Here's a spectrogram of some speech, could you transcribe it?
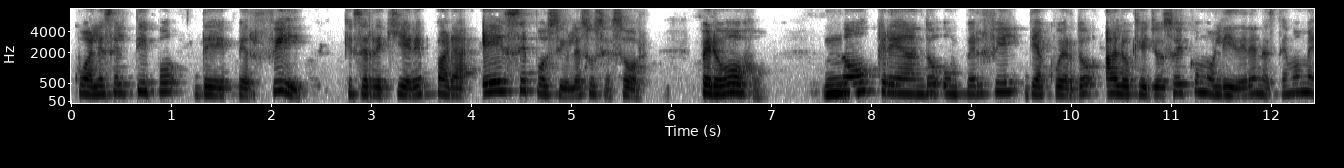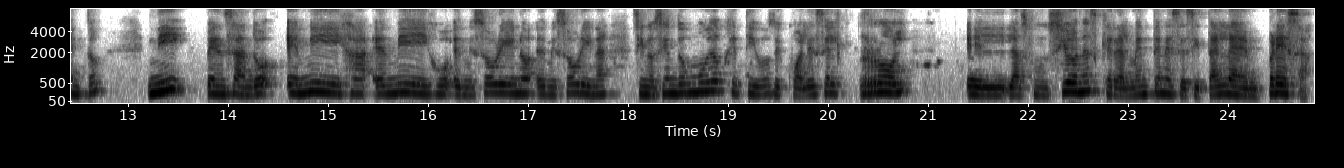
cuál es el tipo de perfil que se requiere para ese posible sucesor. Pero ojo, no creando un perfil de acuerdo a lo que yo soy como líder en este momento, ni pensando en mi hija, en mi hijo, en mi sobrino, en mi sobrina, sino siendo muy objetivos de cuál es el rol, las funciones que realmente necesita la empresa,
